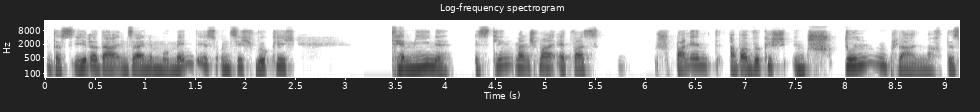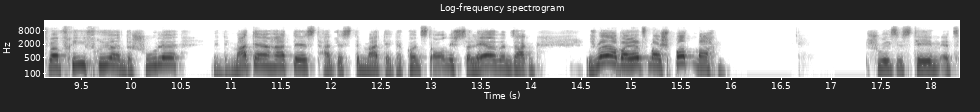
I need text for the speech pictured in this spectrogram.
dass jeder da in seinem Moment ist und sich wirklich Termine, es klingt manchmal etwas spannend, aber wirklich einen Stundenplan macht. Das war früh, früher in der Schule, wenn du Mathe hattest, hattest du Mathe. Da konntest du auch nicht zur Lehrerin sagen, ich will aber jetzt mal Sport machen. Schulsystem etc.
